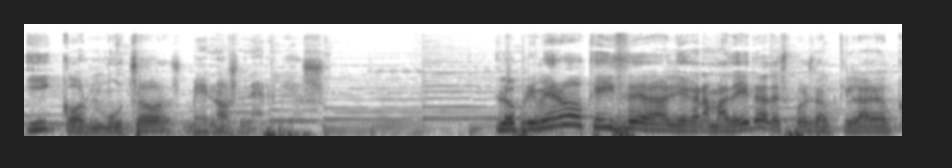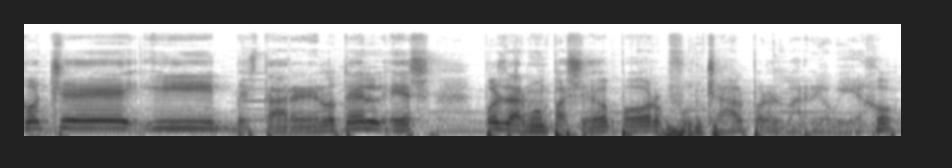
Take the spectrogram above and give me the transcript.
y con muchos menos nervios. Lo primero que hice al llegar a Madeira, después de alquilar el coche y estar en el hotel, es pues darme un paseo por Funchal, por el barrio viejo.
